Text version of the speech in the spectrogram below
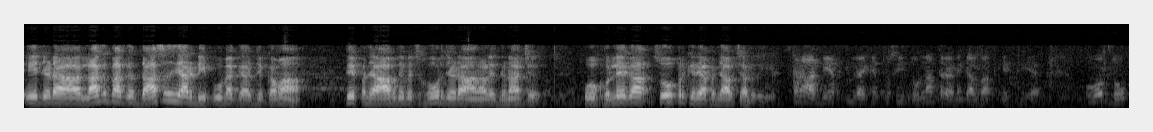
ਇਹ ਜਿਹੜਾ ਲਗਭਗ 10000 ਡੀਪੂ ਮੈਂ ਕ- ਜੇ ਕਵਾਂ ਤੇ ਪੰਜਾਬ ਦੇ ਵਿੱਚ ਹੋਰ ਜਿਹੜਾ ਆਉਣ ਵਾਲੇ ਦਿਨਾਂ 'ਚ ਉਹ ਖੁੱਲੇਗਾ ਸੋ ਉਹ ਪ੍ਰਕਿਰਿਆ ਪੰਜਾਬ ਚੱਲ ਰਹੀ ਹੈ। ਸਰ ਆਰਡੀਐਫ ਨੂੰ ਲੈ ਕੇ ਤੁਸੀਂ ਦੋਨਾਂ ਧਿਰਾਂ ਨੇ ਗੱਲਬਾਤ ਕੀਤੀ ਹੈ। ਉਹ ਦੋ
